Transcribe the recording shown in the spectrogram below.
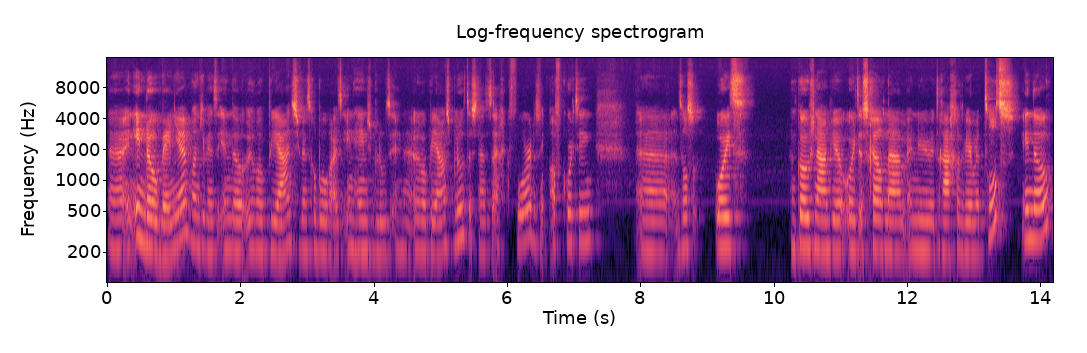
Uh, in Indo ben je, want je bent Indo-Europeaans. Je bent geboren uit inheems bloed en uh, Europeaans bloed. Daar staat het eigenlijk voor. Dat is een afkorting. het was ooit een koosnaampje, ooit een scheldnaam en nu we het weer met trots, Indo.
